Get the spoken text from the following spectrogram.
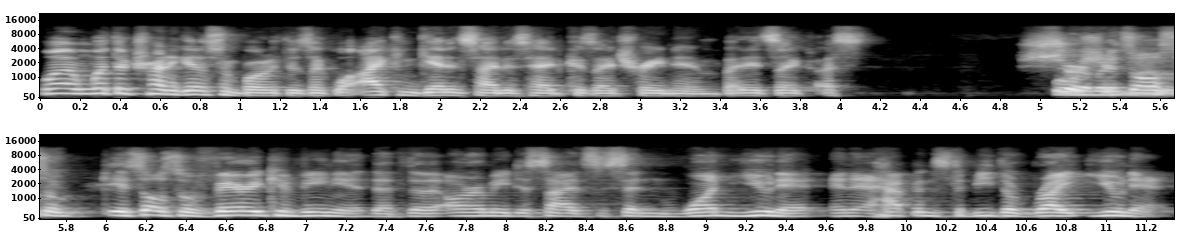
Well, and what they're trying to get us on board with is like, well, I can get inside his head because I trained him, but it's like a Sure, but it's move. also it's also very convenient that the army decides to send one unit and it happens to be the right unit,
